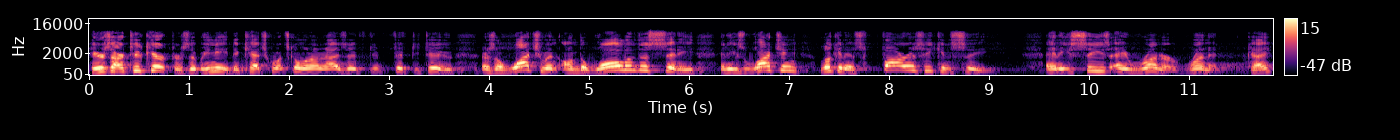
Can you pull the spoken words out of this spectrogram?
here's our two characters that we need to catch what's going on in Isaiah 52. There's a watchman on the wall of the city, and he's watching, looking as far as he can see, and he sees a runner running. Okay?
